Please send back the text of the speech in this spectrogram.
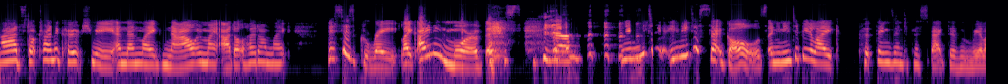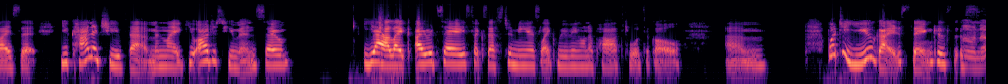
Dad, stop trying to coach me. And then, like, now in my adulthood, I'm like, this is great. Like I need more of this. Yeah. you need to you need to set goals and you need to be like put things into perspective and realize that you can achieve them and like you are just human. So yeah, like I would say success to me is like moving on a path towards a goal. Um what do you guys think as oh, no.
